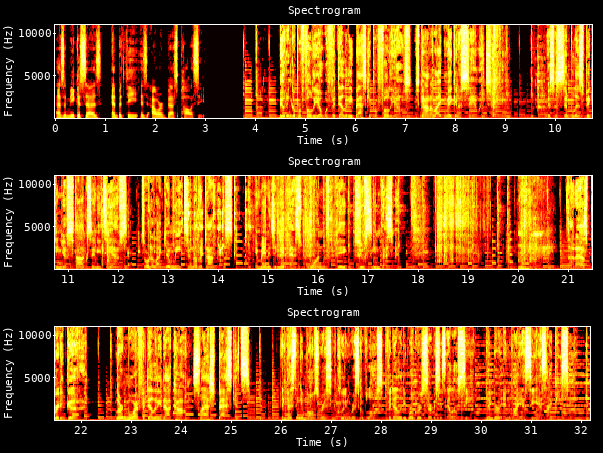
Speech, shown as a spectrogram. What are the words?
As Amica says, empathy is our best policy. Building a portfolio with Fidelity Basket Portfolios is kind of like making a sandwich. It's as simple as picking your stocks and ETFs, sort of like your meats and other toppings, and managing it as one big juicy investment. Mmm, now that's pretty good. Learn more at fidelity.com slash baskets. Investing involves risk, including risk of loss. Fidelity Brokerage Services, LLC. Member NYSE SIPC.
